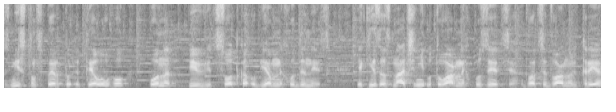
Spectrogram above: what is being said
з містом спирту етилового понад піввідсотка об'ємних одиниць, які зазначені у товарних позиціях. 2203,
